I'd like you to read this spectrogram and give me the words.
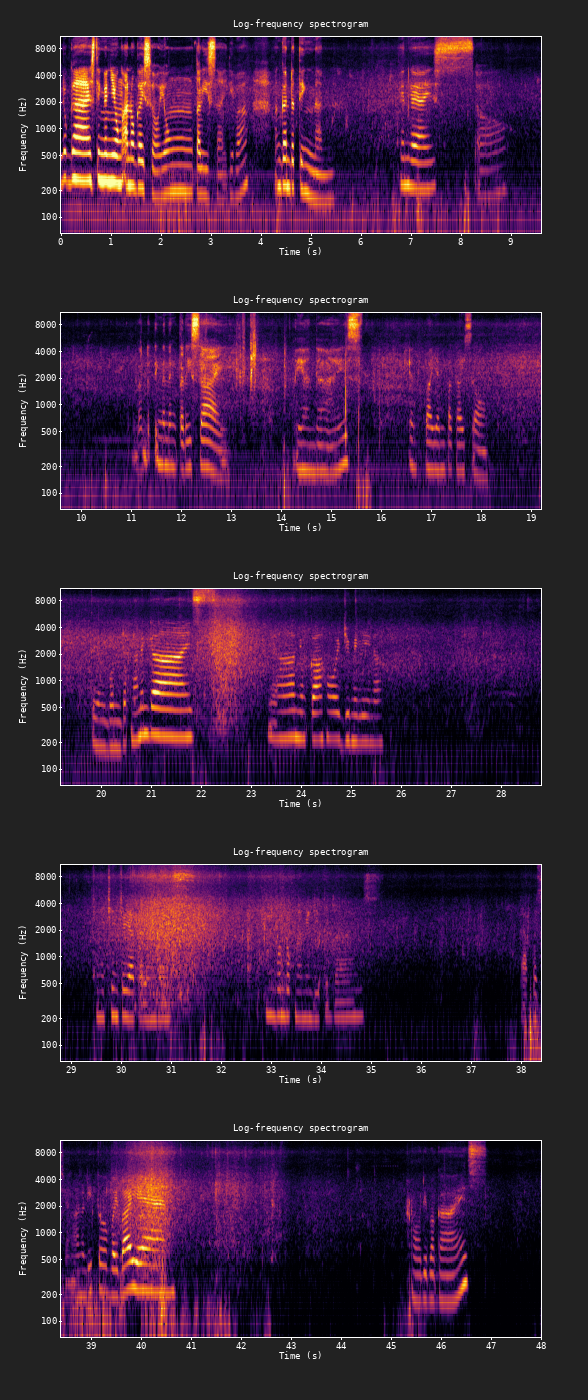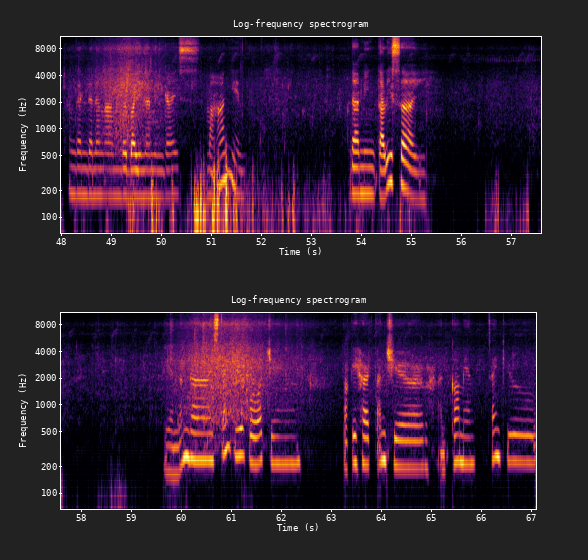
Hello guys, tingnan niyo yung ano guys oh, yung talisay, di ba? Ang ganda tingnan. Yan guys. So, ang ganda tingnan ng talisay. Ayan guys. Yan pa, yan pa guys oh. Ito yung bundok namin guys. Yan, yung kahoy, Jimelina. Sinichinto yata yun guys. Yung bundok namin dito guys. Tapos yung ano dito, baybayin. Oh, di ba guys? Ang ganda ng um, baybayin namin guys. Mahangin. Daming talisay. Yan lang guys. Thank you for watching. Paki-heart and share and comment. Thank you.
